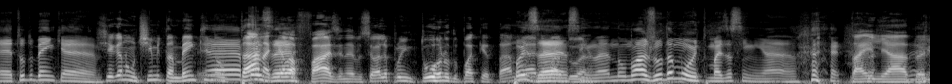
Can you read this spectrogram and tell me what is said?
É, tudo bem que é. Chega num time também que É, não tá naquela é. fase, né? Você olha pro entorno do Paquetá, Pois não é, é, assim, né? né, não, não ajuda muito, mas assim. é- Tá ilhado ali.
